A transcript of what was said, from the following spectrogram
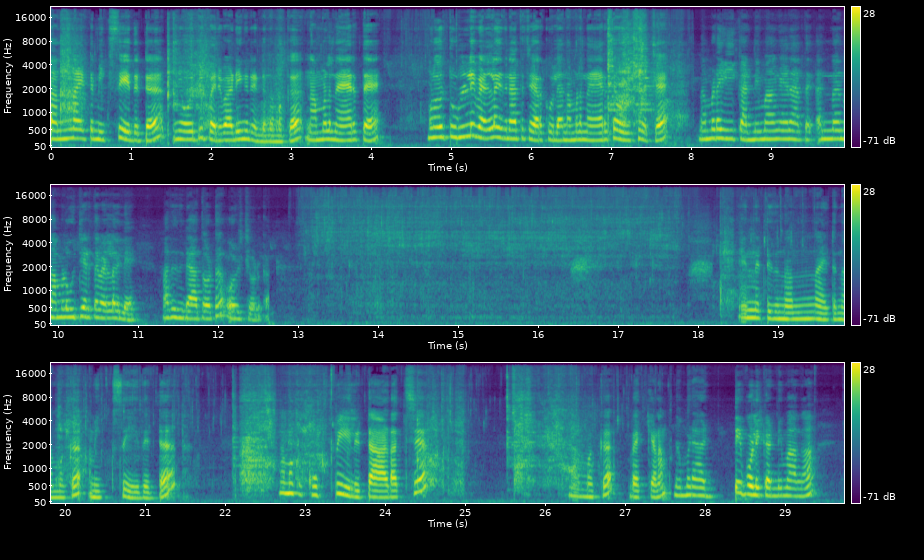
നന്നായിട്ട് മിക്സ് ചെയ്തിട്ട് ഇനി ഒരു പരിപാടിയും കൂടെ ഉണ്ട് നമുക്ക്. നമ്മൾ നേരത്തെ നമ്മളൊരു തുള്ളി വെള്ളം ഇതിനകത്ത് ചേർക്കൂല. നമ്മൾ നേരത്തെ ഒഴിച്ചു വെച്ച് നമ്മുടെ ഈ കണ്ണിമാങ്ങേനകത്ത് നമ്മൾ ഊറ്റിയെടുത്ത വെള്ളമില്ലേ അത് ഇതിന്റെ അകത്തോട്ട് ഒഴിച്ചു കൊടുക്കാം. എന്നിട്ടിത് നന്നായിട്ട് നമുക്ക് മിക്സ് ചെയ്തിട്ട് നമുക്ക് കുപ്പിയിലിട്ട് അടച്ച് നമുക്ക് വെക്കണം. നമ്മുടെ അടിപൊളി കണ്ണിമാങ്ങ.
